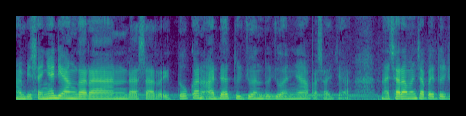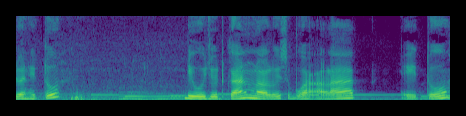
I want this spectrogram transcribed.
Nah, biasanya di anggaran dasar itu kan ada tujuan-tujuannya apa saja. Nah, cara mencapai tujuan itu diwujudkan melalui sebuah alat yaitu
